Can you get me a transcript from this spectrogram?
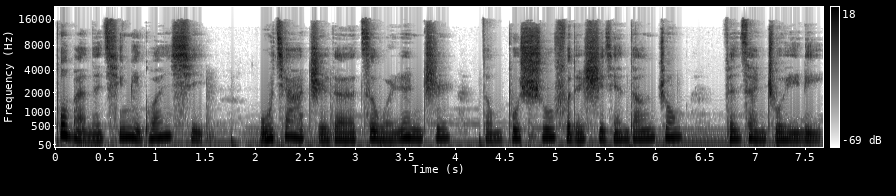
不满的亲密关系、无价值的自我认知等不舒服的事件当中分散注意力。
